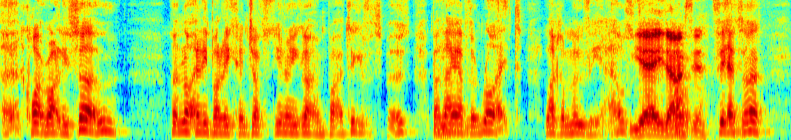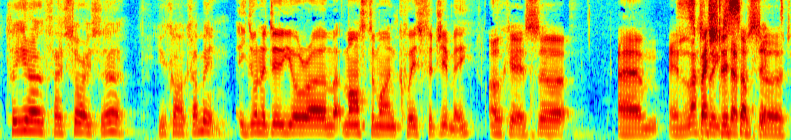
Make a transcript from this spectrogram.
uh, quite rightly so, but not anybody can just, you know, you go and buy a ticket for Spurs, but they have the right, like a movie house. Mm. Yeah, you don't or have to- Theatre, to, you know, say, sorry, sir, you can't come in. Do you want to do your um, mastermind quiz for Jimmy? Okay, so um, in last Specialist week's subject. episode,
